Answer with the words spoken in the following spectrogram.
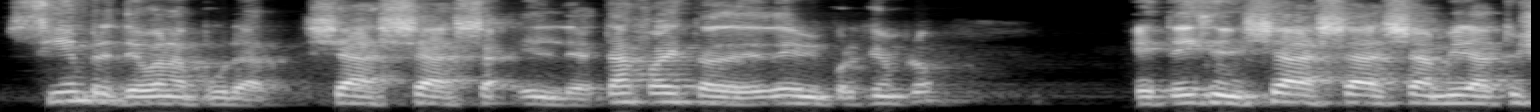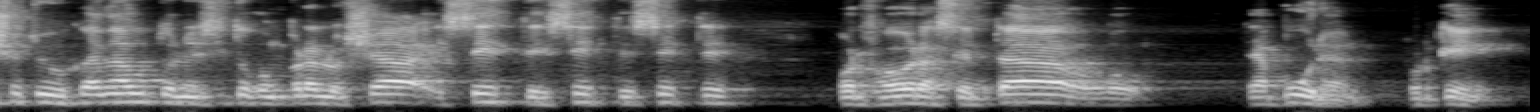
Siempre te van a apurar. Ya, ya, ya. El de estafa esta de Devin, por ejemplo, te dicen ya, ya, ya, mira, yo estoy buscando auto, necesito comprarlo ya, es este, es este, es este, por favor aceptá o te apuran. ¿Por qué?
